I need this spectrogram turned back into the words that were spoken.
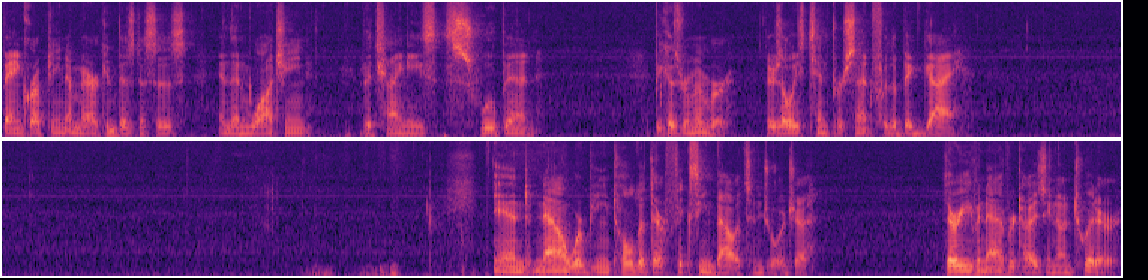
bankrupting American businesses, and then watching the Chinese swoop in. Because remember, there's always 10% for the big guy. And now we're being told that they're fixing ballots in Georgia. They're even advertising on Twitter,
